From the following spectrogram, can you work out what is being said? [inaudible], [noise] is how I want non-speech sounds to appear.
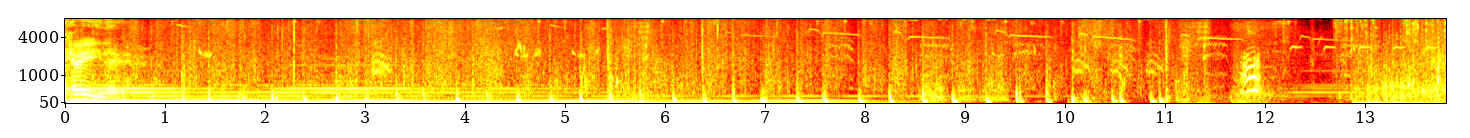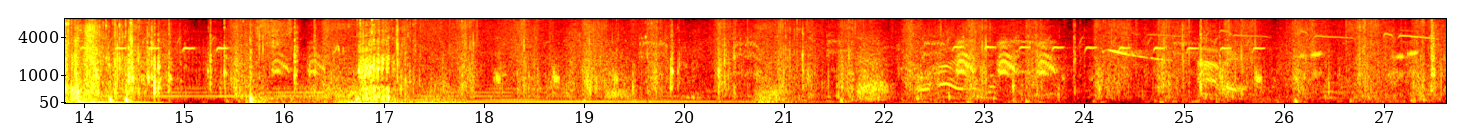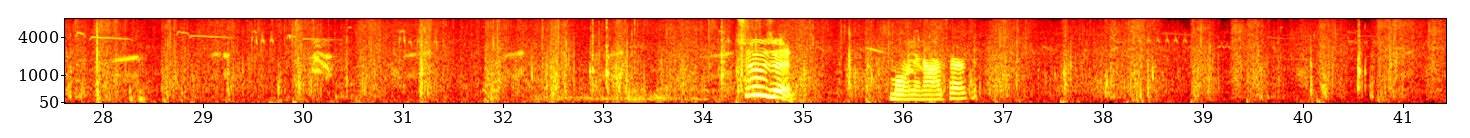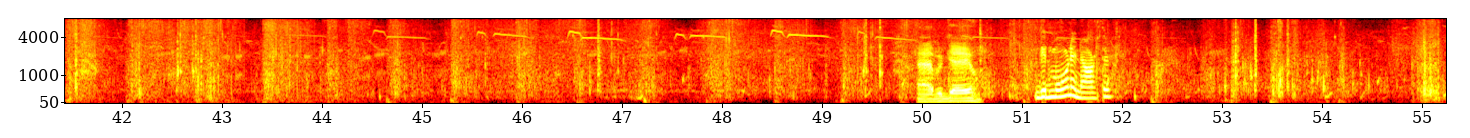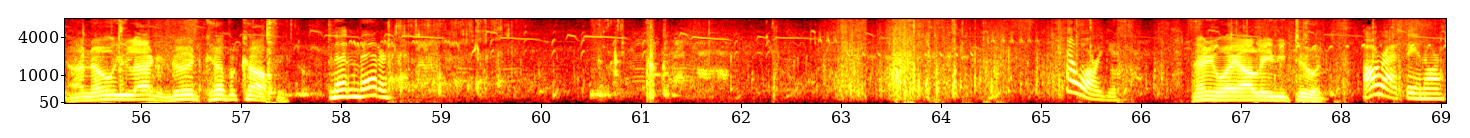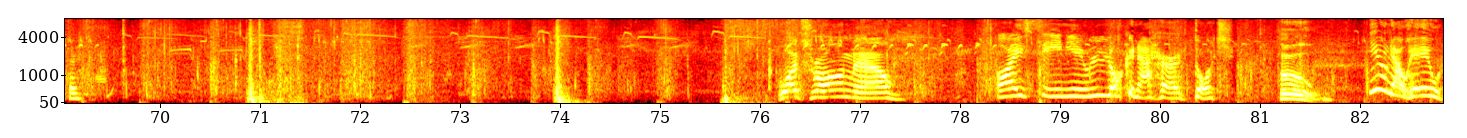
okay there? Susan! Morning, Arthur. Abigail, Good morning, Arthur. I know you like a good cup of coffee. Nothing better. Are you? Anyway, I'll leave you to it. All right then, Arthur. What's wrong now? I seen you looking at her, Dutch. Who? You know who.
